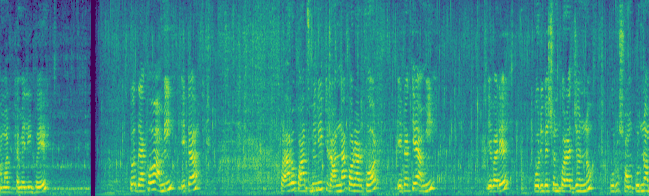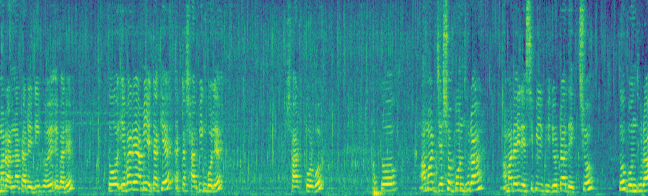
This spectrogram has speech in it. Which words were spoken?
আমার ফ্যামিলি হয়ে। তো দেখো, আমি এটা আরও পাঁচ মিনিট রান্না করার পর এটাকে আমি এবারে পরিবেশন করার জন্য পুরো সম্পূর্ণ আমার রান্নাটা রেডি হয়ে এবারে। তো এবারে আমি এটাকে একটা সার্ভিং বলে সার্ভ করব। তো আমার যেসব বন্ধুরা আমার এই রেসিপির ভিডিওটা দেখছ, তো বন্ধুরা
